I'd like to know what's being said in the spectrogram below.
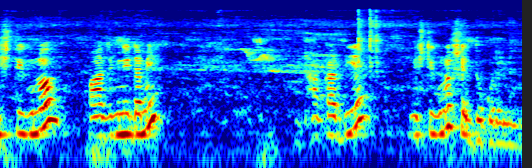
মিষ্টিগুলো পাঁচ মিনিট আমি ঢাকা দিয়ে মিষ্টিগুলো সেদ্ধ করে নেব।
